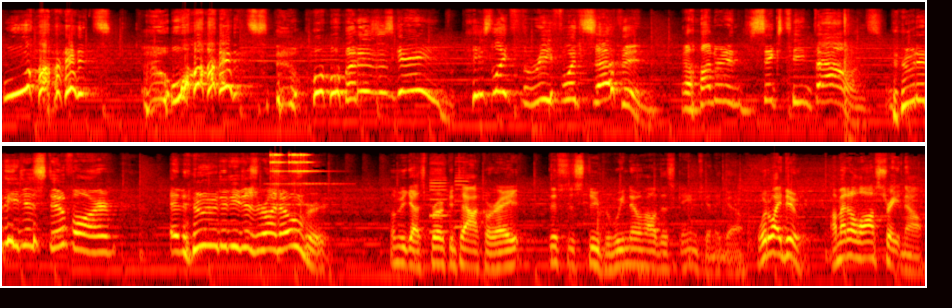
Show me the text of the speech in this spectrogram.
What? What? What is this game? He's like three foot seven, 116 pounds. Who did he just stiff arm? And who did he just run over? Let me guess, broken tackle, right? This is stupid. We know how this game's gonna go. What do I do? I'm at a loss right now.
